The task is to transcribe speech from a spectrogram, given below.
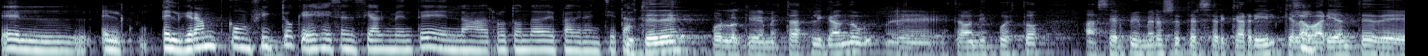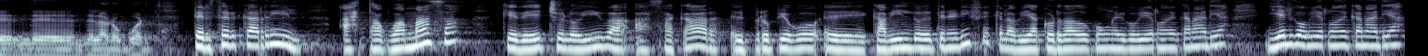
el, gran conflicto que es esencialmente en la rotonda de Padre Ancheta. Ustedes, por lo que me está explicando, eh, estaban dispuestos hacer primero ese tercer carril que la variante del aeropuerto. Tercer carril hasta Guamasa, que de hecho lo iba a sacar el propio eh, Cabildo de Tenerife, que lo había acordado con el Gobierno de Canarias, y el Gobierno de Canarias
